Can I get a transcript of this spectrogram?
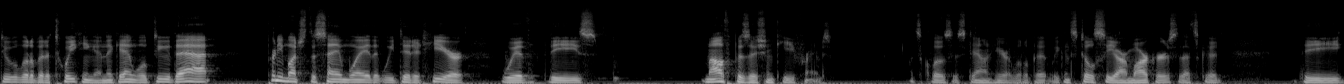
do a little bit of tweaking. And again, we'll do that pretty much the same way that we did it here, with these mouth position keyframes. Let's close this down here a little bit. We can still see our markers, so that's good. The,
